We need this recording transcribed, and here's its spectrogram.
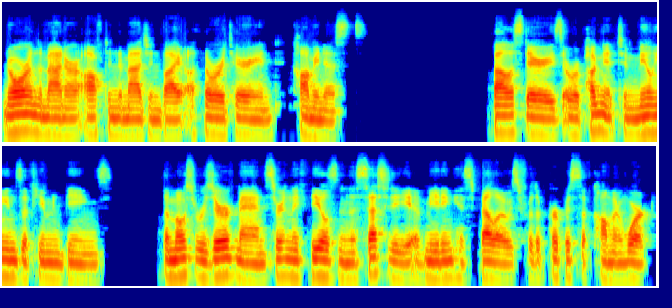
nor in the manner often imagined by authoritarian communists. Phalansteries are repugnant to millions of human beings. The most reserved man certainly feels the necessity of meeting his fellows for the purpose of common work,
